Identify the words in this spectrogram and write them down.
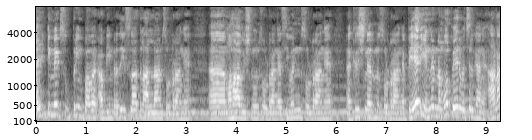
அல்டிமேட் சுப்ரீம் பவர் அப்படின்றது இஸ்லாத்துல அல்லான்னு சொல்றாங்க. மகாவிஷ்ணுன்னு சொல்றாங்க சிவன் சொல்றாங்க கிருஷ்ணர்னு சொல்றாங்க. பேர் என்னென்னமோ பேர் வச்சிருக்காங்க. ஆனா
